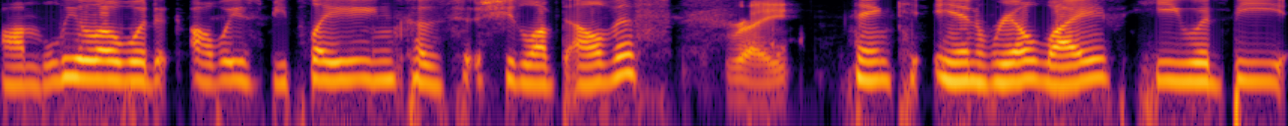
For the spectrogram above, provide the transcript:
um, Lilo would always be playing because she loved Elvis. right. Think in real life he would be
